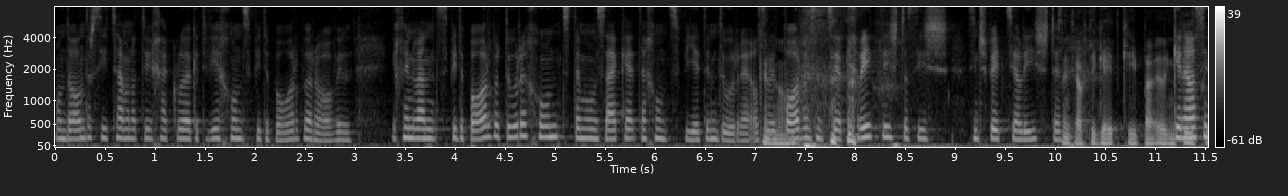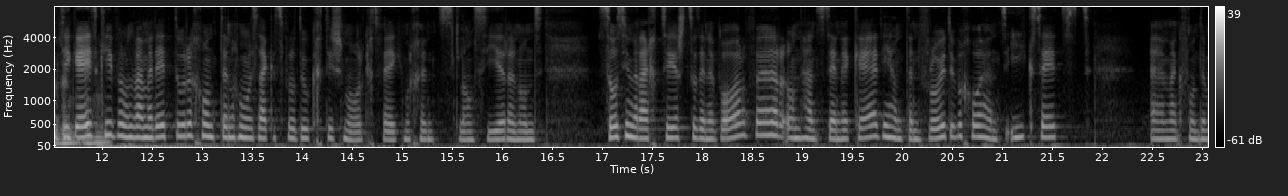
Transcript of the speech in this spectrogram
und andererseits haben wir natürlich auch geschaut, wie kommt es bei den Barber an. Weil ich finde, wenn es bei den Barber durchkommt, dann muss man sagen, dann kommt es bei jedem durch. Also genau. die Barber sind sehr kritisch, das ist, sind Spezialisten. Das sind ja auch die Gatekeeper irgendwie. Genau, sind die. Gatekeeper. Und wenn man dort durchkommt, dann kann man sagen, das Produkt ist marktfähig, man könnte es lancieren. Und so sind wir eigentlich zuerst zu diesen Barber und haben es denen gegeben, die haben dann Freude bekommen, haben es eingesetzt. Ähm, haben gefunden,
